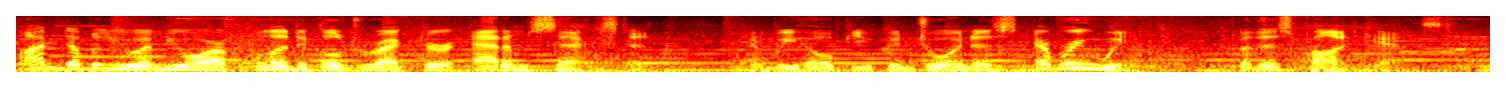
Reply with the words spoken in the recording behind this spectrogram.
I'm WMUR Political Director Adam Sexton, and we hope you can join us every week for this podcast.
